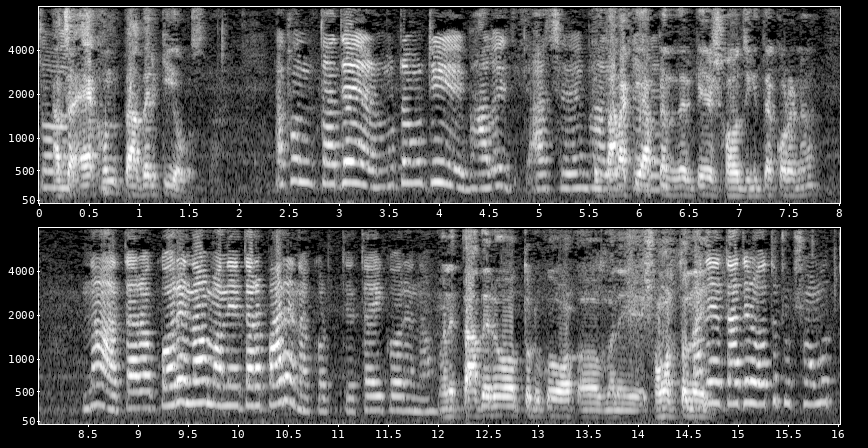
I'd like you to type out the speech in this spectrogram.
তো আচ্ছা এখন তাদের কি অবস্থা? এখন তাদের মোটামুটি ভালোই আছে ভালো তারা কি আপনাদেরকে সহযোগিতা করে না? না তারা করে না মানে তারা পারে না করতে তাই করে না। মানে তাদেরও অতটুকু মানে সমর্থ নেই? মানে তাদের অতটুকু সমর্থ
